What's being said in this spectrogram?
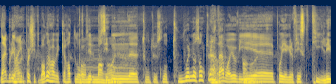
Nei, blyhagl på skytebaner har vi ikke hatt lov På til siden år. 2002 eller noe sånt, tror jeg. Ja, Der var jo vi eh, på Jeger og Fisk tidlig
